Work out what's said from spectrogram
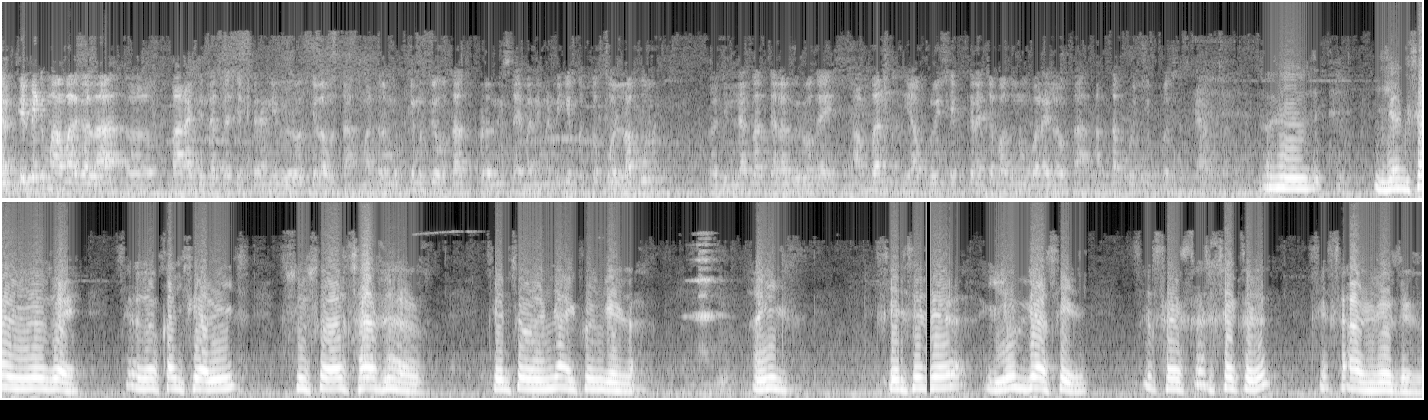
शक्तीपीठ महामार्गाला बारा जिल्ह्यातल्या शेतकऱ्यांनी विरोध केला होता. मात्र मुख्यमंत्री होतात. फडणवीस साहेबांनी म्हणले की फक्त कोल्हापूर जिल्ह्यातला त्याला विरोध आहे. आपण यापूर्वी शेतकऱ्यांच्या बाजूने उभा राहिला होता. आता पुढची प्रोसेस काय ज्यांचा विरोध आहे त्या लोकांशी आम्ही सुसंवाद साधणार आहोत. त्यांचं म्हणणं ऐकून घेणार आणि त्यांचं जर योग्य असेल तर सरकारच्याकडं त्याचा आग्रह देऊ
